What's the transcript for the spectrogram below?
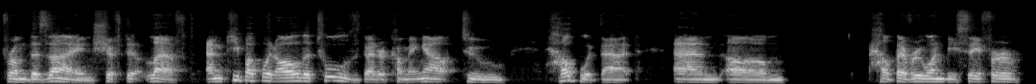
from design, shift it left, and keep up with all the tools that are coming out to help with that? And um, help everyone be safer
